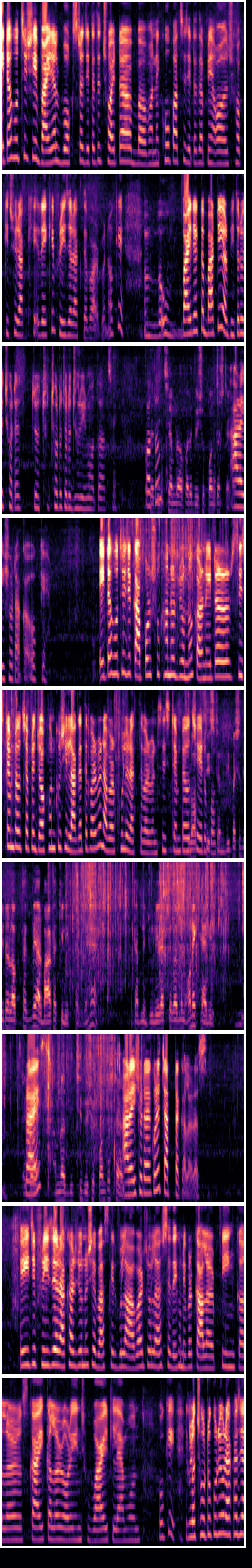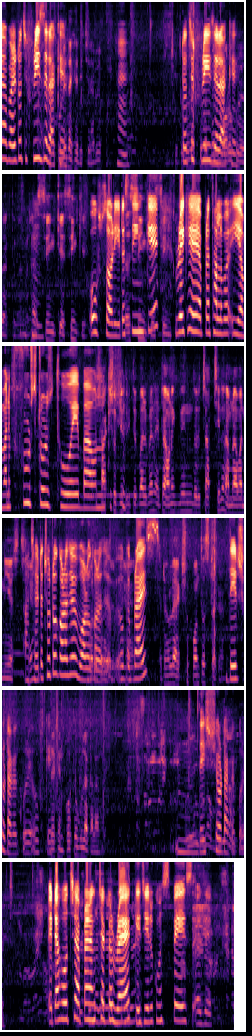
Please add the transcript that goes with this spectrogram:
এটা হচ্ছে সেই ভাইরাল বক্সটা যেটাতে ছয়টা মানে খোপ আছে যেটাতে আপনি সব কিছু রাখে রেখে ফ্রিজে রাখতে পারবেন ওকে। বাইরে একটা বাটি আর ভিতরে ওই ছটা ছোট ছোট ঝুড়ির মতো আছে। কত? দিচ্ছি আমরা অফারে দুইশো পঞ্চাশ টাকা। আড়াইশো টাকা ওকে। এটা হচ্ছে যে কাপড় শুকানোর জন্য কারণ এটার সিস্টেমটা হচ্ছে আপনি যখন খুশি লাগাতে পারবেন আবার খুলে রাখতে পারবেন। সিস্টেমটা হচ্ছে এরকম। সিস্টেম দুই পাশে দুইটা লক থাকবে আর বারোটা ক্লিপ থাকবে হ্যাঁ? এটা আপনি ঝুলিয়ে রাখতে পারবেন অনেক হ্যাভি Price? আমরা দিচ্ছি দুইশো পঞ্চাশ টাকা করে। আড়াইশো টাকা করে চারটা কালার আছে। এই যে ফ্রিজে রাখার জন্য সে বাস্কেটগুলো আবার চলে আসছে। দেখুন এবার colour pink colour sky colour orange white lemon okay এগুলো ছোট করেও রাখা যায় আবার এটা হচ্ছে ফ্রিজে রাখে। হ্যাঁ। এটা হচ্ছে ফ্রিজে রাখে। হ্যাঁ সিঙ্কে সিঙ্কে ও সরি এটা সিঙ্কে। রেখে আপনার থালা ইয়া মানে ফ্রুট টুটস ধোয়ে বা অন্য কিছু। শাকসবজি ধুইতে পারবেন এটা অনেক দিন ধরে চাচ্ছিলেন আমরা আবার নিয়ে আসছি আচ্ছা হ্যাঁ? এটা ছোট করা যাবে বড় করা যাবে। ওকে হ্যাঁ। প্রাইস এটা হলো একশো পঞ্চাশ টাকা। দেড়শো টাকা করে ওকে দেখেন কতগুলা কালার হয়। দেড়শো টাকা করে। এটা হচ্ছে আপনার হচ্ছে একটা র্যাক এই যে এরকম স্পেস যে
